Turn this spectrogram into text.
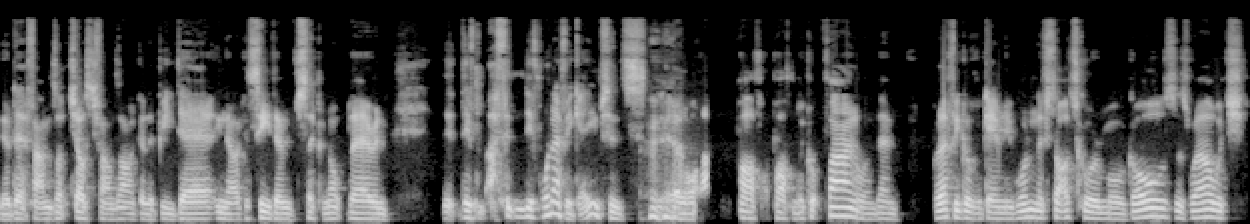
you know, their fans, Chelsea fans, aren't going to be there. You know, I can see them slipping up there, and they've, I think they've won every game since, yeah. you know, apart, apart, from the cup final, and then but every other game they've won, they've started scoring more goals as well, which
